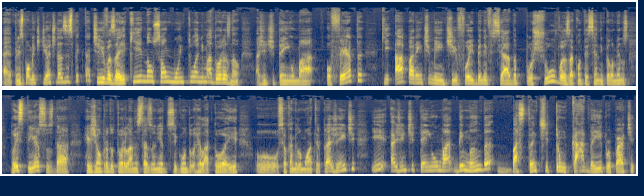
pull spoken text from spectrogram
é, principalmente diante das expectativas aí que não são muito animadoras, não. A gente tem uma oferta que aparentemente foi beneficiada por chuvas acontecendo em pelo menos dois terços da região produtora lá nos Estados Unidos, segundo relatou aí o seu Camilo Motter para a gente e a gente tem uma demanda bastante truncada aí por parte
